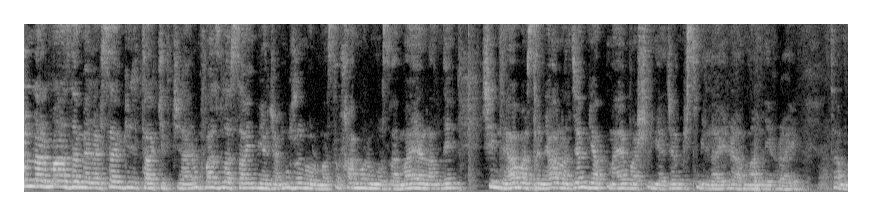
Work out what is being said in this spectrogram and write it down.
Bunlar malzemeler sevgili takipçilerim. Fazla saymayacağım, uzun olmasın. Hamurumuz da mayalandı. Şimdi havasını alacağım, yapmaya başlayacağım. Bismillahirrahmanirrahim. Tamam.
